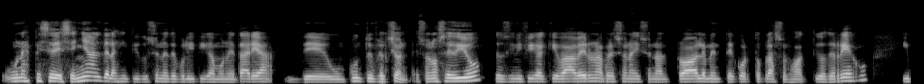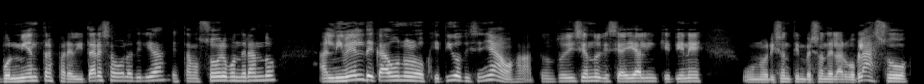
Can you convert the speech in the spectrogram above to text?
una especie de señal de las instituciones de política monetaria de un punto de inflexión. Eso no se dio, eso significa que va a haber una presión adicional probablemente a corto plazo en los activos de riesgo y por mientras, para evitar esa volatilidad, estamos sobreponderando al nivel de cada uno de los objetivos diseñados. ¿ah? estoy diciendo que si hay alguien que tiene un horizonte de inversión de largo plazo,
